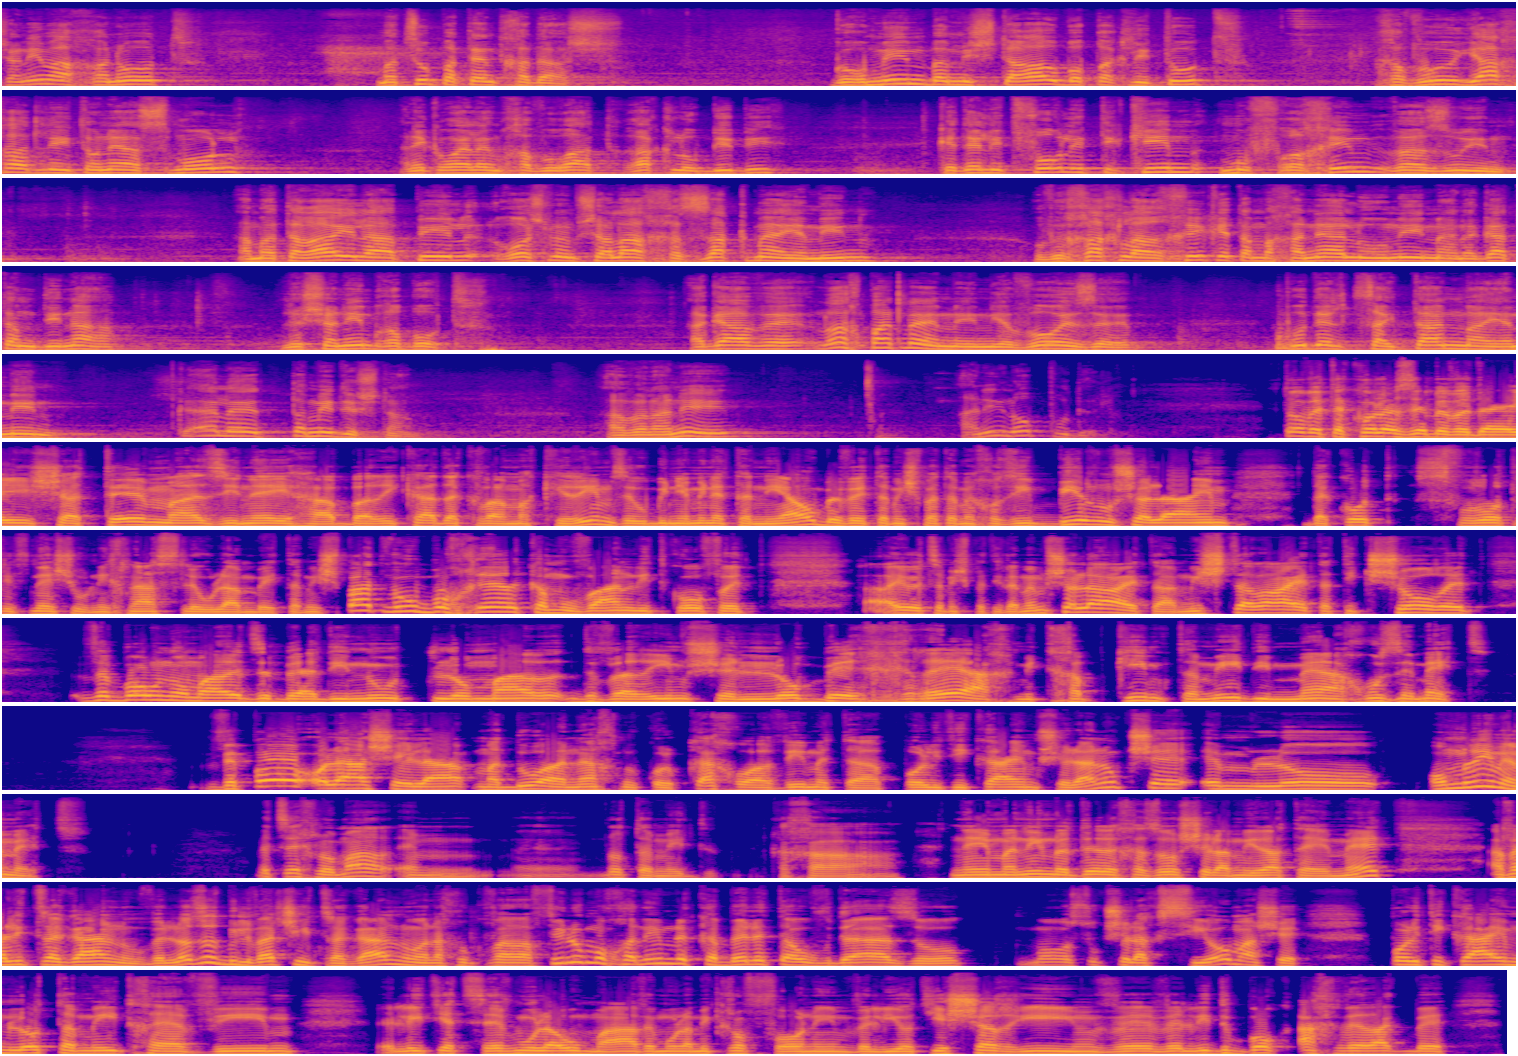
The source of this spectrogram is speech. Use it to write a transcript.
בשנים האחרונות מצאו פטנט חדש. גורמים במשטרה ובפרקליטות חברו יחד לעיתוני השמאל, אני קורא להם חבורת רק לא ביבי, כדי לתפור לי תיקים מופרכים והזויים. המטרה היא להפיל ראש ממשלה חזק מהימין ובכך להרחיק את המחנה הלאומי מהנהגת המדינה לשנים רבות. אגב, לא אכפת להם אם יבוא איזה פודל צייתן מהימין, כאלה תמיד ישנם. אבל אני, אני לא פודל. טוב, את הקול הזה בוודאי שאתם, מאזיני הבריקדה, כבר מכירים, זהו בנימין נתניהו בבית המשפט המחוזי בירושלים, דקות ספורות לפני שהוא נכנס לאולם בית המשפט, והוא בוחר כמובן לתקוף את היועץ המשפטי לממשלה, את המשטרה, את התקשורת, ובואו נאמר את זה בעדינות, לומר דברים שלא בהכרח מתחבקים תמיד עם 100% אמת. ופה עולה השאלה מדוע אנחנו כל כך אוהבים את הפוליטיקאים שלנו כשהם לא אומרים אמת. וצריך לומר, הם אה, לא תמיד ככה נאמנים לדרך הזו של אמירת האמת, אבל התרגלנו, ולא זאת בלבד שהתרגלנו, אנחנו כבר אפילו מוכנים לקבל את העובדה הזו כמו סוג של אקסיומה שפוליטיקאים לא תמיד חייבים להתייצב מול האומה ומול המיקרופונים ולהיות ישרים ו- ולדבוק אך ורק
